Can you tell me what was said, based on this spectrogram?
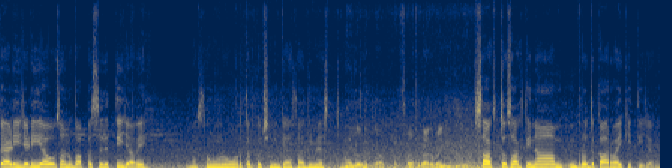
ਪੈੜੀ ਜਿਹੜੀ ਆ ਉਹ ਸਾਨੂੰ ਵਾਪਸ ਦਿੱਤੀ ਜਾਵੇ। ਬਸ ਹੁਣ ਹੋਰ ਤਾਂ ਕੁਝ ਨਹੀਂ ਕਹਿ ਸਕਦੀ ਮੈਂ ਇਸ ਤੋਂ ਸਖਤ ਕਾਰਵਾਈ ਕੀਤੀ ਜਾਵੇ। ਸਖਤ ਤੋਂ ਸਖਤੀ ਨਾਲ ਵਿਰੁੱਧ ਕਾਰਵਾਈ ਕੀਤੀ ਜਾਵੇ।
